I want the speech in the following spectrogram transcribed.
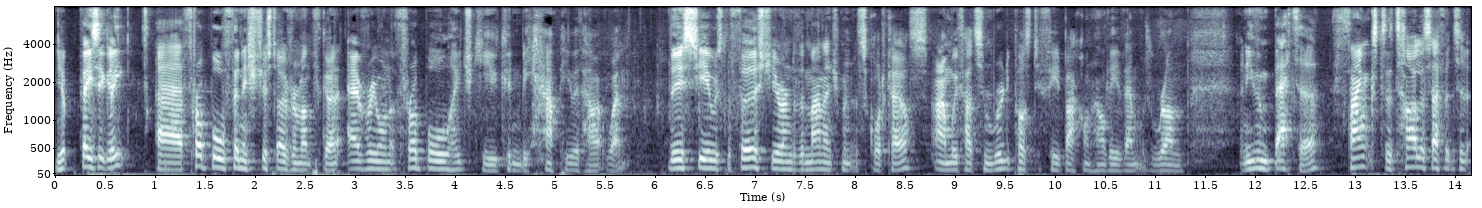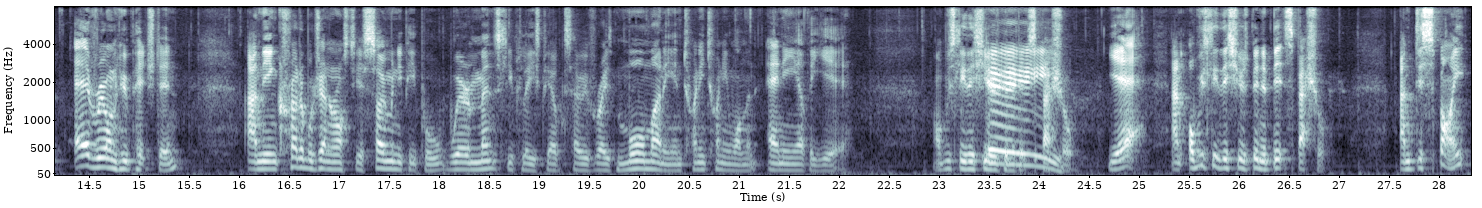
yep. Basically, uh, Thrudball finished just over a month ago, and everyone at Thrudball HQ couldn't be happy with how it went. This year was the first year under the management of Squad Chaos, and we've had some really positive feedback on how the event was run. And even better, thanks to the tireless efforts of everyone who pitched in and the incredible generosity of so many people, we're immensely pleased to be able to say we've raised more money in 2021 than any other year. Obviously, this year has been a bit special. Yeah. And obviously, this year has been a bit special. And despite,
